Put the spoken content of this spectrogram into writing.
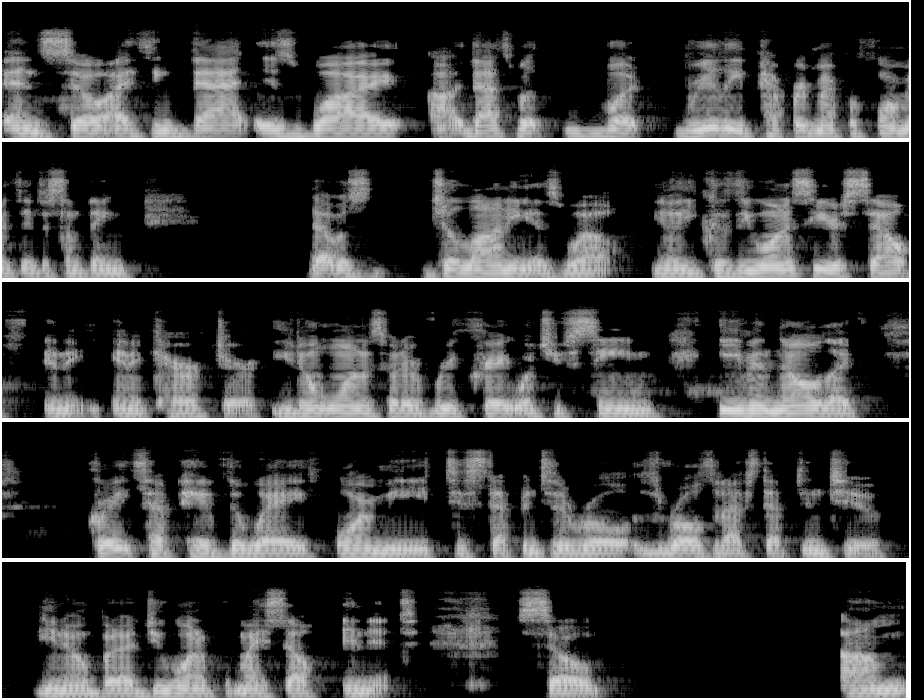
And so i think that is why uh, that's what what really peppered my performance into something that was Jelani as well. You know, because you want to see yourself in a, in a character. You don't want to sort of recreate what you've seen, even though like greats have paved the way for me to step into the roles roles that I've stepped into. You know, but I do want to put myself in it. So um,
